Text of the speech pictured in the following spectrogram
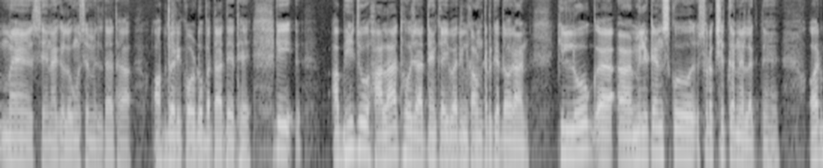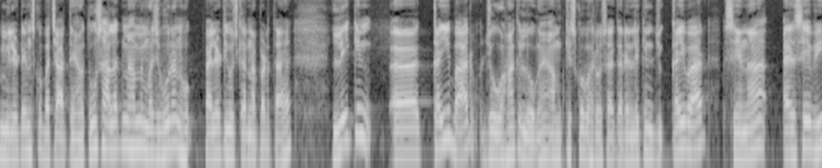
मैं सेना के लोगों से मिलता था। ऑफ़ द रिकॉर्ड वो बताते थे कि अभी जो हालात हो जाते हैं कई बार इनकाउंटर के दौरान कि लोग मिलिटेंट्स को सुरक्षित करने लगते हैं और मिलिटेंट्स को बचाते हैं तो उस हालत में हमें मजबूरन पैलेट यूज़ करना पड़ता है। लेकिन अ, कई बार जो वहाँ के लोग हैं हम किसको भरोसा करें लेकिन कई बार सेना ऐसे भी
